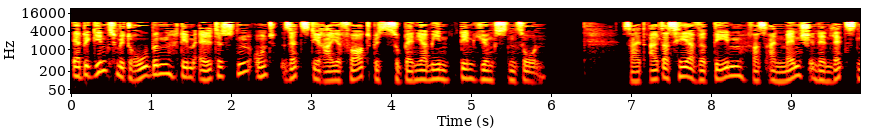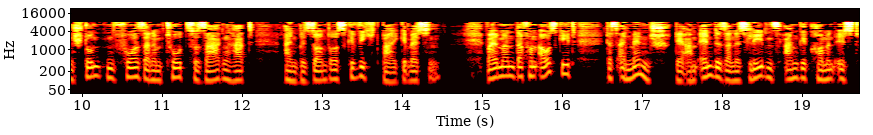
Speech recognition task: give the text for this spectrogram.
Er beginnt mit Ruben, dem Ältesten, und setzt die Reihe fort bis zu Benjamin, dem jüngsten Sohn. Seit alters her wird dem, was ein Mensch in den letzten Stunden vor seinem Tod zu sagen hat, ein besonderes Gewicht beigemessen, weil man davon ausgeht, dass ein Mensch, der am Ende seines Lebens angekommen ist,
